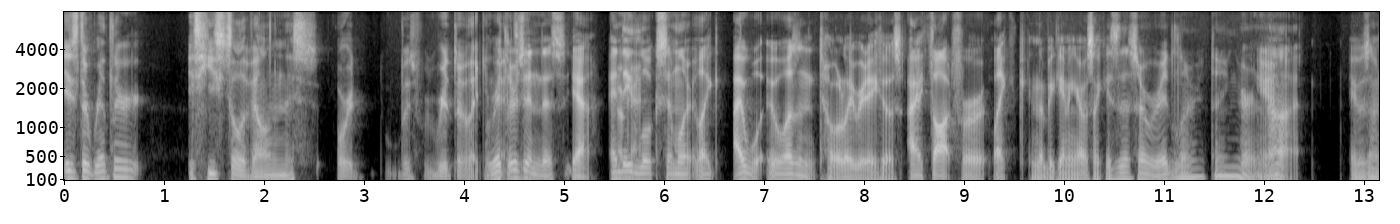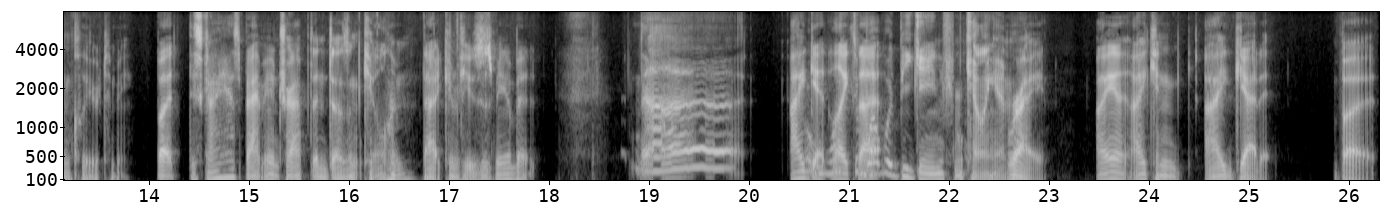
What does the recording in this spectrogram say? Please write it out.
Is the Riddler? Is he still a villain in this, or was Riddler like invented? Riddler's in this, yeah, and they look similar. Like I, w- it wasn't totally ridiculous. I thought for like in the beginning, I was like, "Is this a Riddler thing or Yeah. not?" It was unclear to me. But this guy has Batman trapped and doesn't kill him. That confuses me a bit. Nah. I get what- like that, What would be gained from killing him? right? I I can I get it, but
